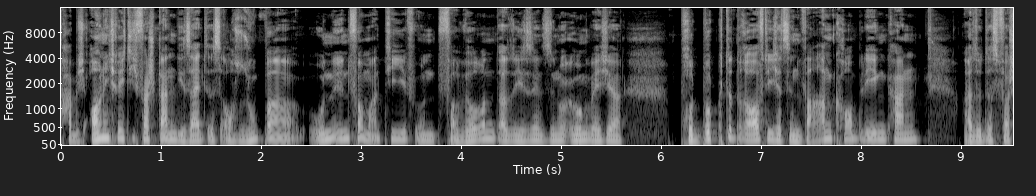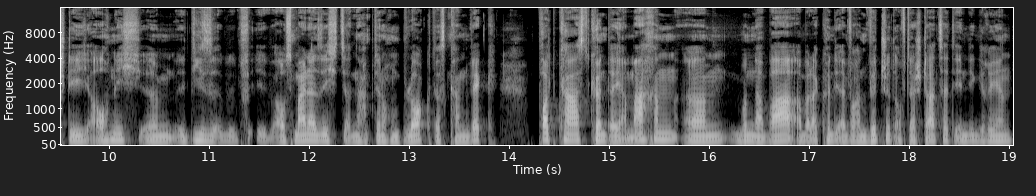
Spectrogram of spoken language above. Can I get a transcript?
habe ich auch nicht richtig verstanden. Die Seite ist auch super uninformativ und verwirrend. Also hier sind jetzt nur irgendwelche Produkte drauf, die ich jetzt in den Warenkorb legen kann. Also das verstehe ich auch nicht. Ähm, diese, aus meiner Sicht, dann habt ihr noch einen Blog, das kann weg. Podcast könnt ihr ja machen, ähm, wunderbar, aber da könnt ihr einfach ein Widget auf der Startseite integrieren.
